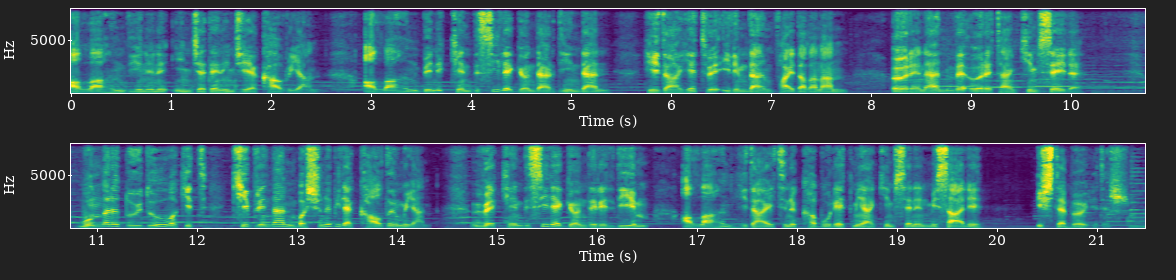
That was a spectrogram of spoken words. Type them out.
Allah'ın dinini inceden inceye kavrayan, Allah'ın beni kendisiyle gönderdiğinden, hidayet ve ilimden faydalanan, öğrenen ve öğreten kimseyle, bunları duyduğu vakit kibrinden başını bile kaldırmayan ve kendisiyle gönderildiğim Allah'ın hidayetini kabul etmeyen kimsenin misali işte böyledir.''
